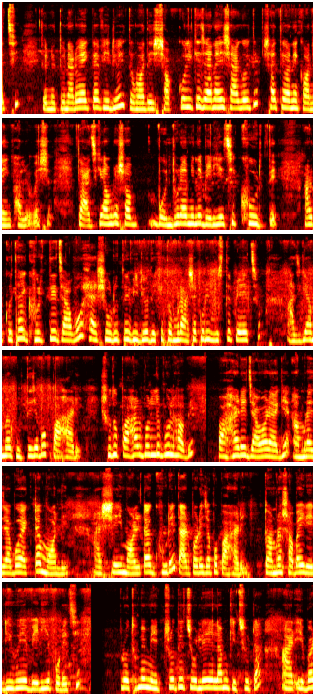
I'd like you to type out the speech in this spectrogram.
আছি। তো নতুন আরও একটা ভিডিওই তোমাদের সকলকে জানাই স্বাগত, সাথে অনেক অনেক ভালোবাসা। তো আজকে আমরা সব বন্ধুরা মিলে বেরিয়েছি ঘুরতে। আর কোথায় ঘুরতে যাব? হ্যাঁ শুরুতে ভিডিও দেখে তোমরা আশা করি বুঝতে পেরেছ। আজকে আমরা ঘুরতে যাব পাহাড়ে। শুধু পাহাড় বললে ভুল হবে। পাহাড়ে যাওয়ার আগে আমরা যাব একটা মলে। আর সেই মলটা ঘুরে তারপরে যাব পাহাড়ে। তো আমরা সবাই রেডি হয়ে বেরিয়ে পড়েছি। প্রথমে মেট্রোতে চলে এলাম কিছুটা, আর এবার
